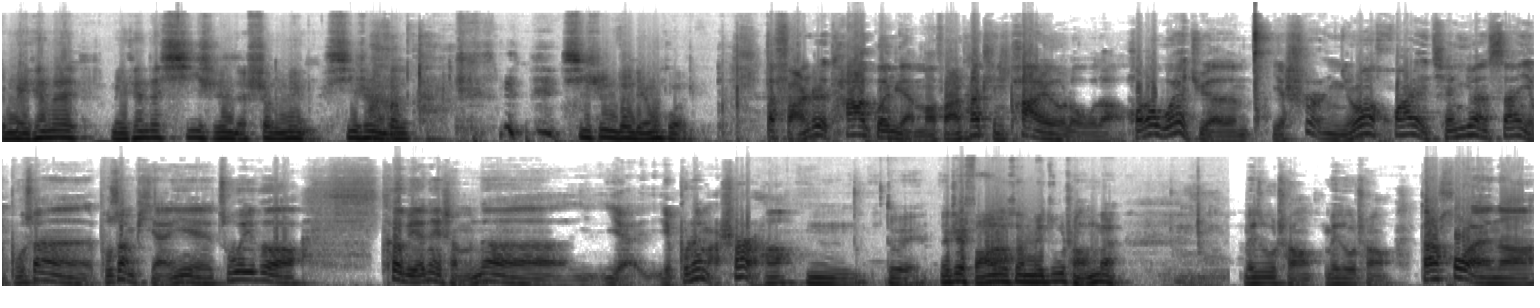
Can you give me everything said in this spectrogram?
就每天在每天在吸食你的生命，吸食你的 吸食你的灵魂。那反正这是他观点嘛，反正他挺怕这个楼的。后来我也觉得也是，你说花这钱一万三也不算不算便宜，租一个特别那什么的也也不是那码事儿哈。嗯，对，那这房子算没租成呗？没租成，没租成。但是后来呢，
